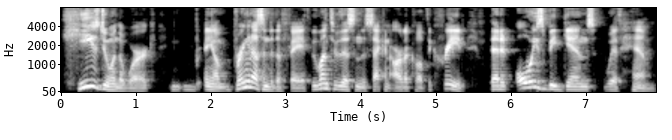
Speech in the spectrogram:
He's doing the work, you know, bringing us into the faith. We went through this in the second article of the Creed that it always begins with Him.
